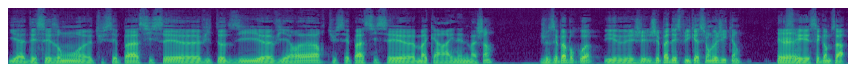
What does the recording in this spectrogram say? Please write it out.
il y a des saisons, tu sais pas si c'est Vitozzi, Vierer, tu sais pas si c'est Makarainen, machin. Je sais pas pourquoi. J'ai pas d'explication logique. Hein. C'est comme ça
